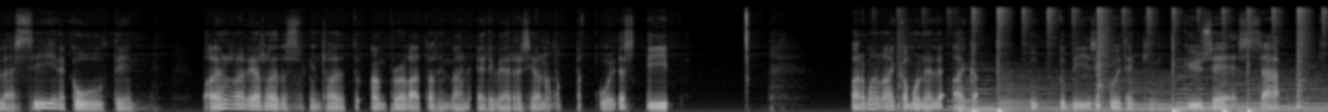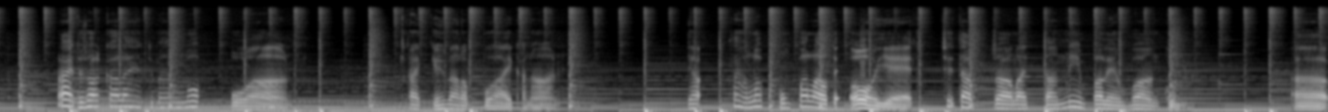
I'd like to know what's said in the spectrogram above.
Kyllä, siinä kuultiin. Paljon radiosoitossakin soitettu Umbrella, tosin vähän eri versiona, mutta kuitenkin. Varmaan aika monelle aika tuttu biisi kuitenkin kyseessä. Raitus alkaa lähentymään loppuaan. Kaikki hyvää loppu aikanaan. Ja tähän loppuun palauteohjeet. Sitä saa laittaa niin paljon vaan kun ää,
